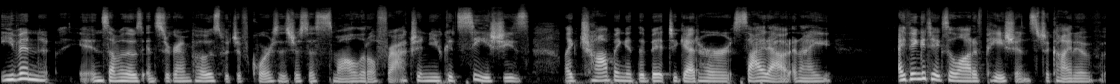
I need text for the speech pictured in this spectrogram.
even in some of those Instagram posts, which of course is just a small little fraction, you could see she's like chomping at the bit to get her side out. And I I think it takes a lot of patience to kind of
